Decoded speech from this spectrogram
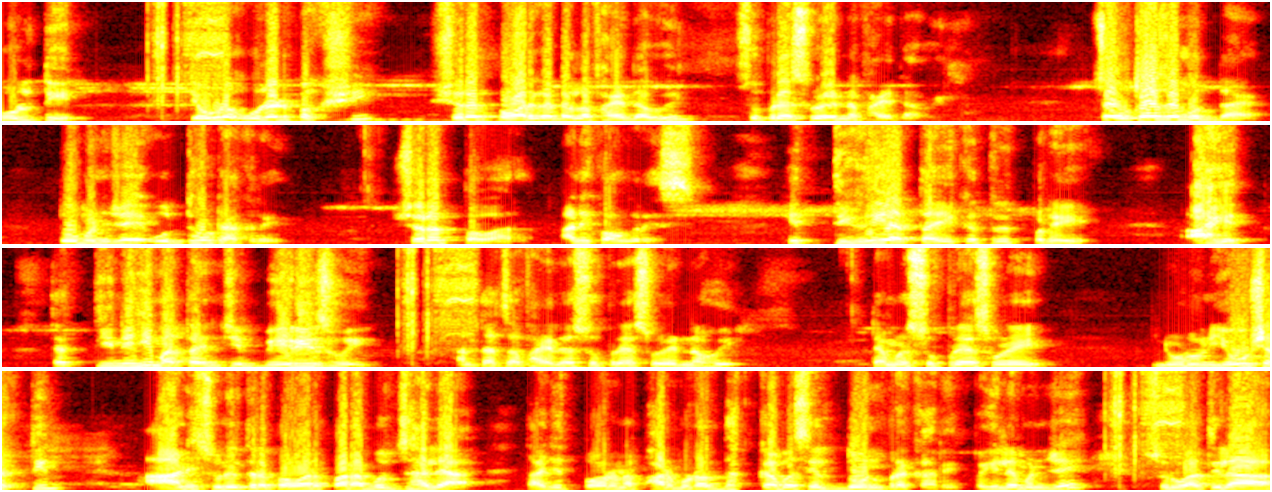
बोलतील तेवढं उलट पक्षी शरद पवार गटाला फायदा होईल सुप्रिया सुळेंना फायदा होईल. चौथा जो मुद्दा आहे तो म्हणजे उद्धव ठाकरे शरद पवार आणि काँग्रेस. हे तिघही आता एकत्रितपणे आहेत. त्या तिन्ही मतांची बेरीज होईल आणि त्याचा फायदा सुप्रिया सुळेंना होईल. त्यामुळे सुप्रिया सुळे निवडून येऊ शकतील आणि सुनेत्रा पवार पराभूत झाल्या तर अजित पवारांना फार मोठा धक्का बसेल दोन प्रकारे. पहिलं म्हणजे सुरुवातीला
